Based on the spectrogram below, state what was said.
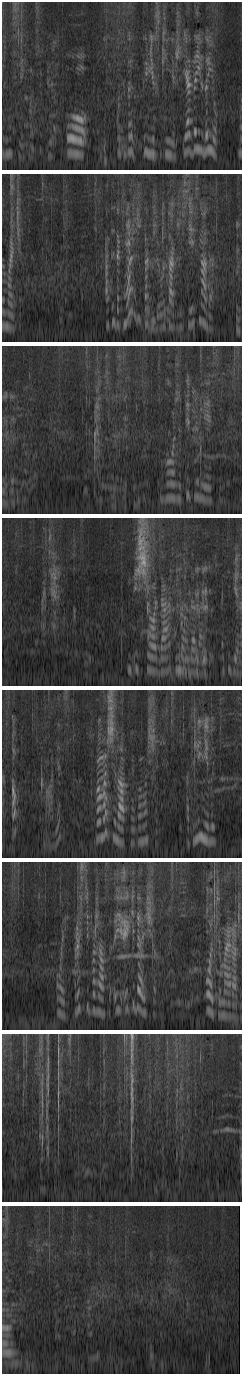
чернослив. Вот. О, вот это ты мне скинешь. Я даю, даю, мой мальчик. А ты так можешь? Так же, вот так же сесть надо. Боже, ты прелестный. Ача. Еще, да? Ну, давай. А тебе на. Оп. Молодец. Помаши лапкой, помаши. А ты ленивый. Ой, прости, пожалуйста. Э, э, кидай еще. Ой, ты моя радость. Boom. Um.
